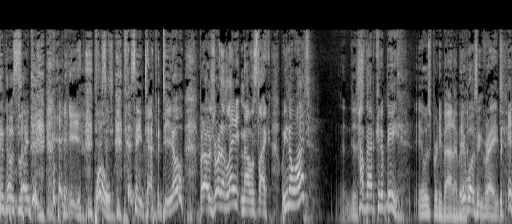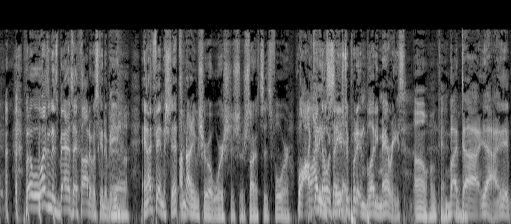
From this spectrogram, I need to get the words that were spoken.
and I was like, hey, Whoa. This, is, this ain't Tapatio. But I was running late and I was like, well, you know what? Just, How bad could it be? it was pretty bad. I bet. It wasn't great, but it wasn't as bad as I thought it was going to be. Yeah. And I finished it. I'm not even sure what Worcestershire sauce is for. well, all I, can't know is I used it. to put it in Bloody Marys, Oh, okay. but uh, yeah, it,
